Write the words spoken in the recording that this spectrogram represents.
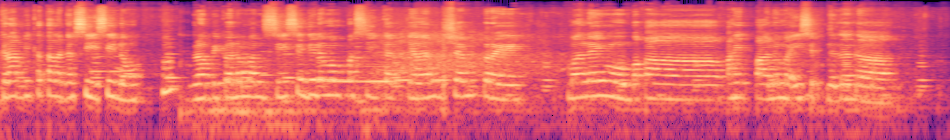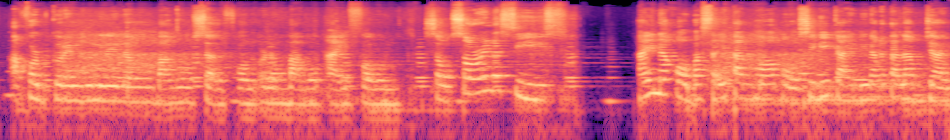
Grabe ka talaga sisi, no? Hmm? Grabe ka naman sis, hindi naman pasikat yan. Syempre, malay mo, baka kahit paano maisip nila na afford ko rin bumili ng bagong cellphone or ng bagong iPhone. So, sorry na sis. Ay nako, basta itag mo ako. Sige ka, hindi na kita love dyan.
